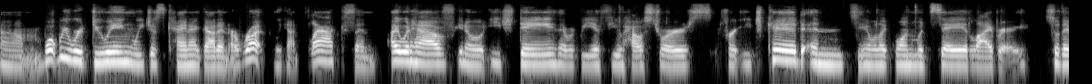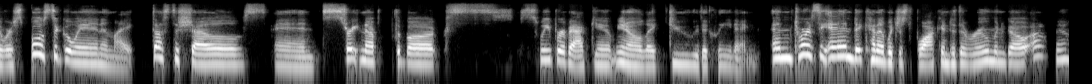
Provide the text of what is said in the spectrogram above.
Um, what we were doing, we just kind of got in a rut. We got lax, and I would have, you know, each day there would be a few house chores for each kid. And, you know, like one would say library. So they were supposed to go in and like dust the shelves and straighten up the books, sweep or vacuum, you know, like do the cleaning. And towards the end, they kind of would just walk into the room and go, oh, yeah,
